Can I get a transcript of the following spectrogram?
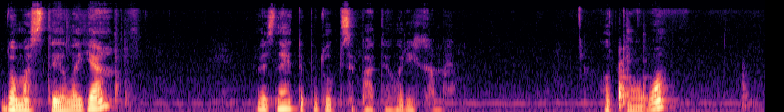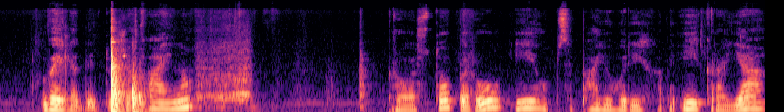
Домастила я. Ви знаєте, буду обсипати горіхами. Готово. Виглядить дуже файно. Просто беру і обсипаю горіхами. І края,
